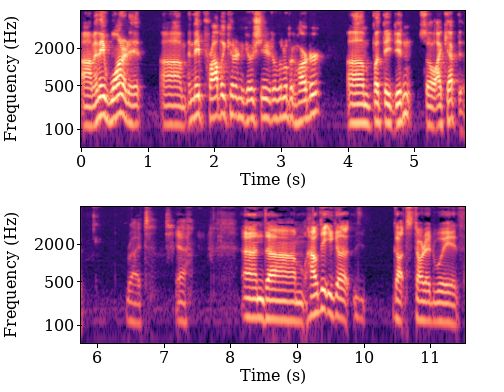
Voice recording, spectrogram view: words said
um, and they wanted it, um, and they probably could have negotiated a little bit harder, um, but they didn't. So I kept it. Right. Yeah. And um, how did you got got started with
